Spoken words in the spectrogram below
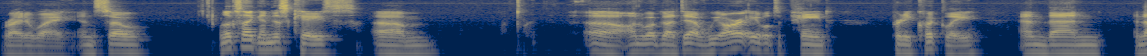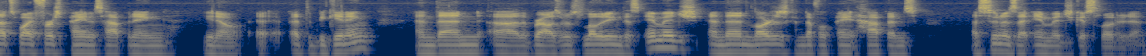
right away. And so, it looks like in this case, um, uh, on web.dev, we are able to paint pretty quickly, and then and that's why first paint is happening, you know, at, at the beginning, and then uh, the browser is loading this image, and then largest contentful paint happens as soon as that image gets loaded in.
